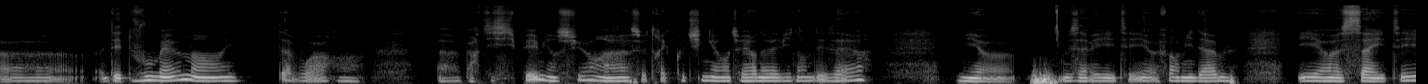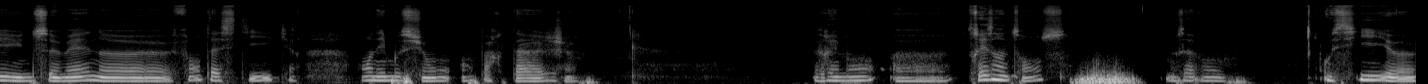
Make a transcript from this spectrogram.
euh, d'être vous-même hein, et d'avoir euh, participé bien sûr à ce trek coaching aventurière de la vie dans le désert. Mais vous avez été formidable et ça a été une semaine fantastique en émotion, en partage vraiment euh, très intense. Nous avons aussi euh,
